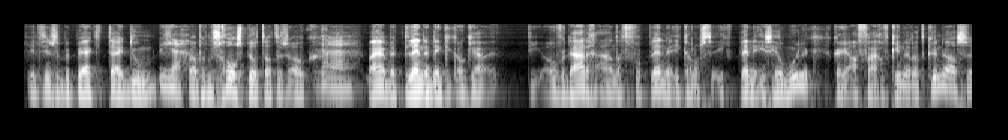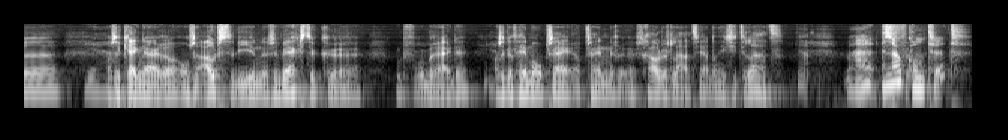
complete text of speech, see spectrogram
het in zijn beperkte tijd doen. Ja. Maar op een school speelt dat dus ook. Ja. Ja. Maar ja, met plannen denk ik ook, ja, die overdadige aandacht voor plannen. Ik kan als, ik, plannen is heel moeilijk. Kan je afvragen of kinderen dat kunnen als, Ja. als ik kijk naar eh, onze oudste die een, zijn werkstuk eh, moet voorbereiden. Ja. Als ik dat helemaal op zijn, op zijn schouders laat, ja, dan is hij te laat. Maar, en nou komt het.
